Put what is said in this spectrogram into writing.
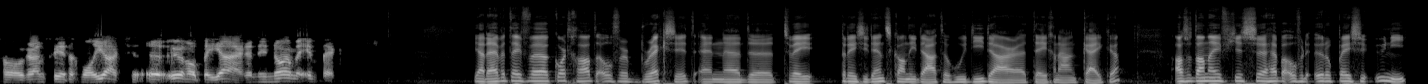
zo ruim 40 miljard euro per jaar, een enorme impact. Ja, daar hebben we het even kort gehad over Brexit en de twee presidentskandidaten, hoe die daar tegenaan kijken. Als we het dan eventjes hebben over de Europese Unie.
